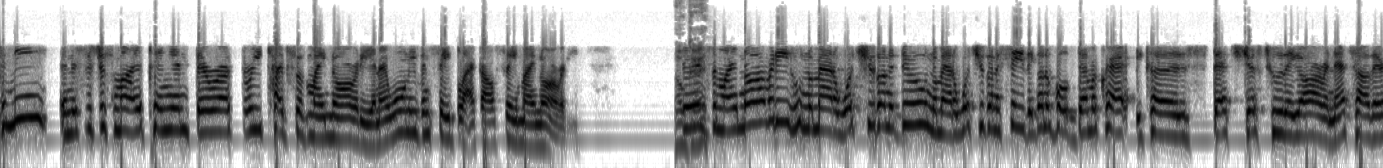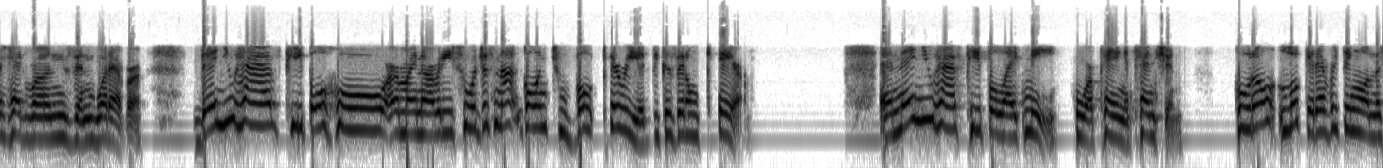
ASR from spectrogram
to me, and this is just my opinion, there are three types of minority, and I won't even say black. I'll say minority. Okay. There's the minority who, no matter what you're going to do, no matter what you're going to say, they're going to vote Democrat because that's just who they are and that's how their head runs and whatever. Then you have people who are minorities who are just not going to vote, period, because they don't care. And then you have people like me who are paying attention, who don't look at everything on the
